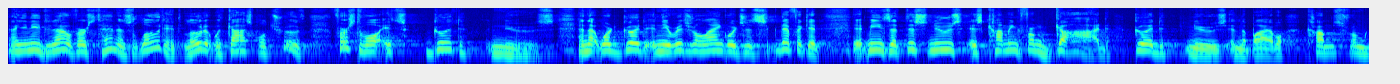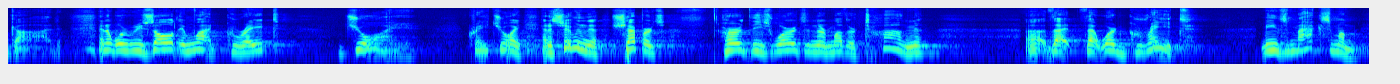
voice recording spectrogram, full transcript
Now, you need to know verse 10 is loaded, loaded with gospel truth. First of all, it's good news. And that word good in the original language is significant. It means that this news is coming from God. Good news in the Bible comes from God. And it will result in what? Great joy. Great joy. And assuming the shepherds heard these words in their mother tongue, uh, that, that word great means maximum.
